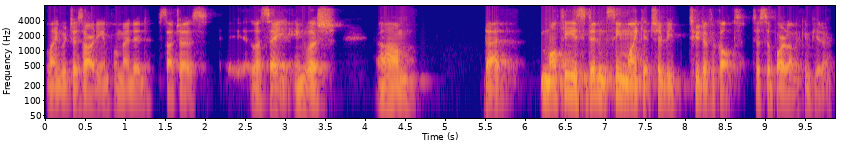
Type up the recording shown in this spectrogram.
languages already implemented, such as let's say English. Um, that Maltese didn't seem like it should be too difficult to support on the computer.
